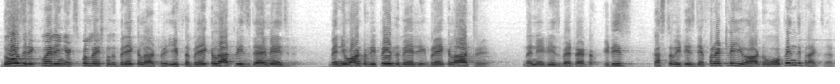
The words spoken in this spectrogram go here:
Those requiring exploration of the brachial artery, if the brachial artery is damaged, when you want to repair the brachial artery, then it is better to, it is custom, it is definitely you have to open the fracture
